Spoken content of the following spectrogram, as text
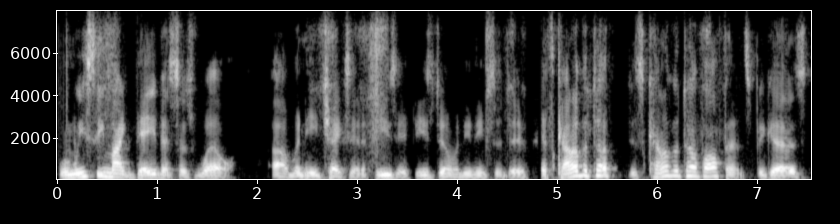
when we see Mike Davis as well, uh, when he checks in. If he's if he's doing what he needs to do, it's kind of a tough it's kind of a tough offense because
